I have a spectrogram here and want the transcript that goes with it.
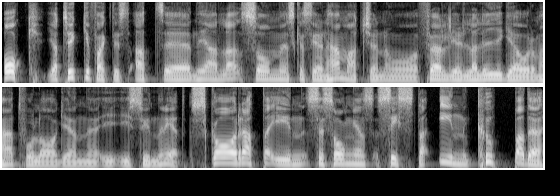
Och jag tycker faktiskt att eh, ni alla som ska se den här matchen och följer La Liga och de här två lagen i, i synnerhet ska ratta in säsongens sista inkuppade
